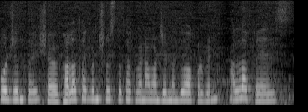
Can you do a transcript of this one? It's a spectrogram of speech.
পর্যন্তই। সবাই ভালো থাকবেন, সুস্থ থাকবেন, আমার জন্য দোয়া করবেন। আল্লাহ হাফেজ।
